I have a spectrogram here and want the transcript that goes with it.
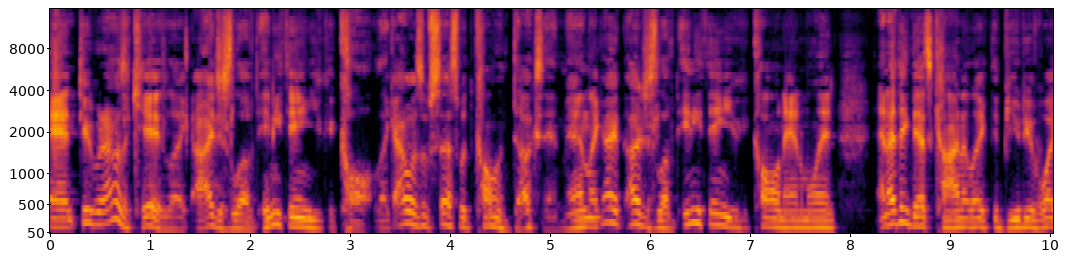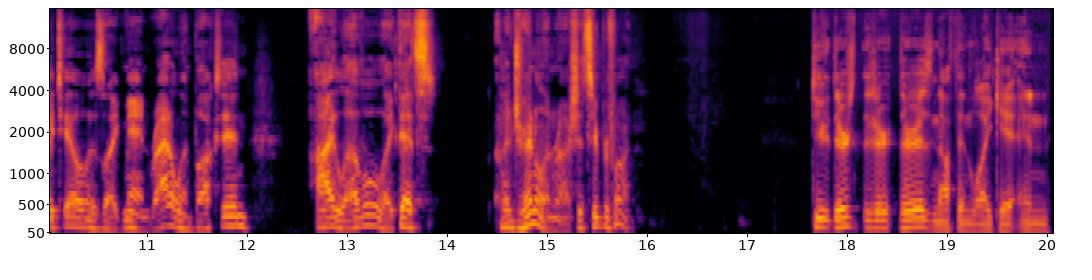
And dude, when I was a kid, like I just loved anything you could call. Like I was obsessed with calling ducks in, man. Like I, I just loved anything you could call an animal in. And I think that's kind of like the beauty of whitetail is like, man, rattling bucks in eye level. Like that's an adrenaline rush. It's super fun. Dude, there's there there is nothing like it and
